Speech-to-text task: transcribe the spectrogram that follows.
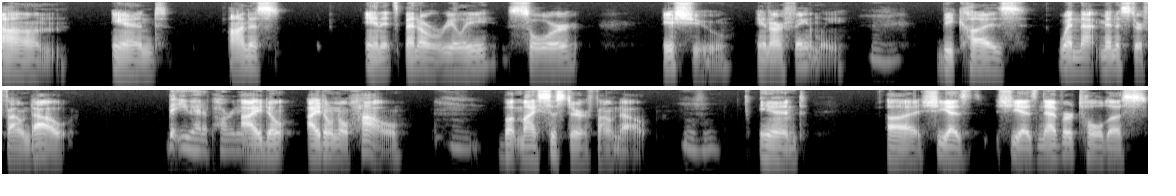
um and honest and it's been a really sore issue in our family Mhm. because when that minister found out That you had a part in. i don't i don't know how Mhm. but my sister found out Mhm. and uh she has she has never told us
